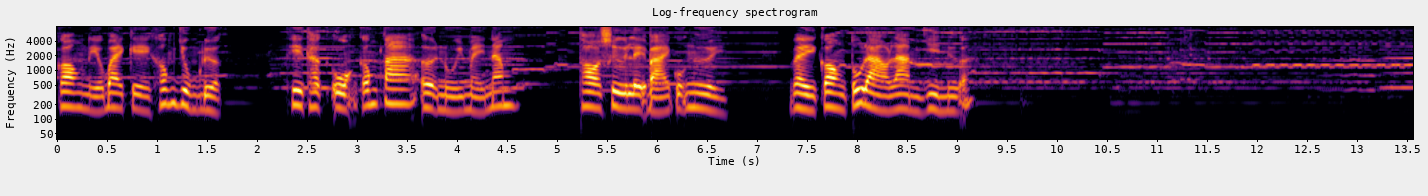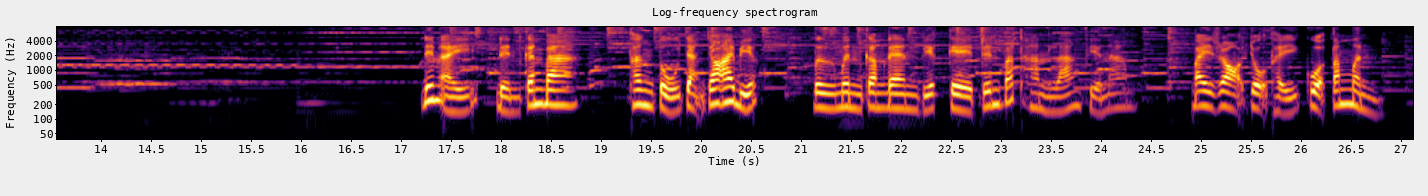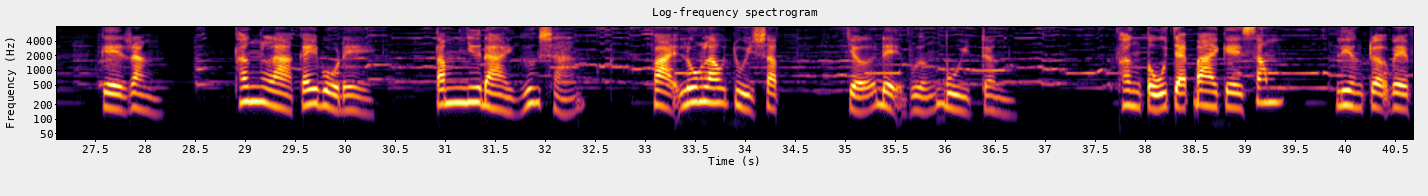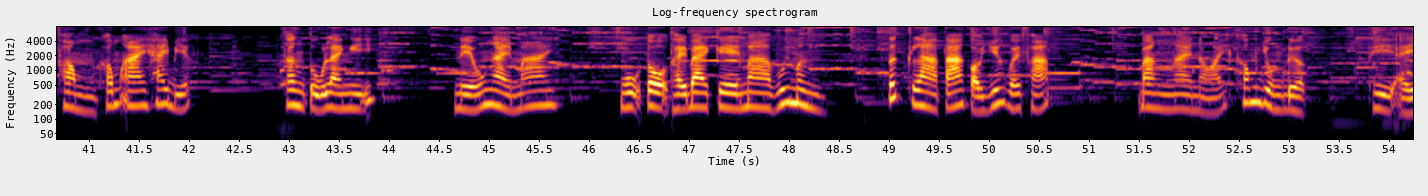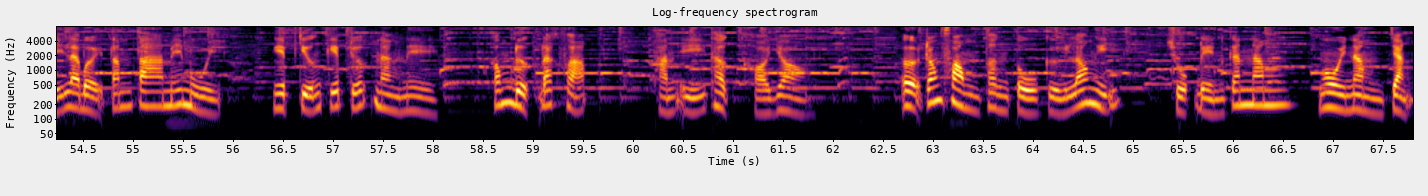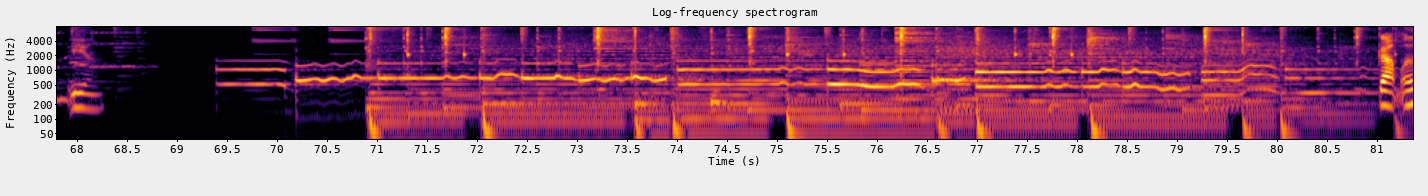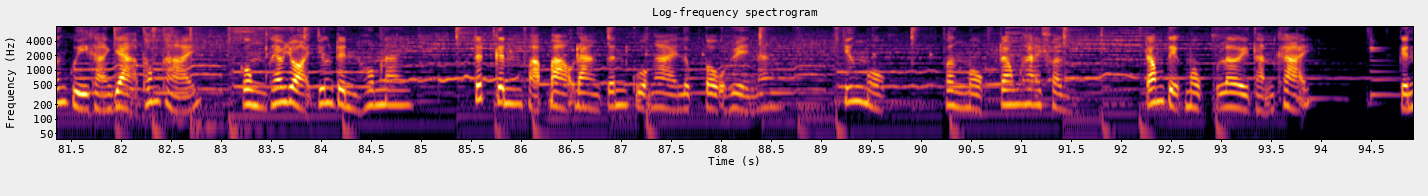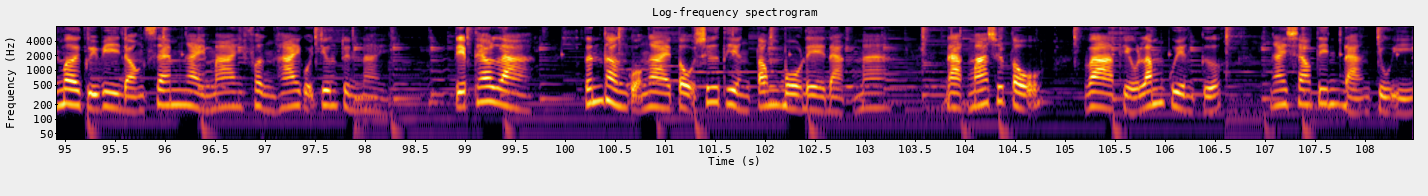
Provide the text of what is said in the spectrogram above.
Còn nếu bài kệ không dùng được, thì thật uổng công ta ở núi mấy năm, thò sự lễ bái của người. Vậy còn tu đào làm gì nữa? Đêm ấy, đến canh ba, Thần tú chẳng cho ai biết, từ mình cầm đèn viết kề trên vách hành lang phía nam, bày rõ chỗ thấy của tâm mình, kề rằng thân là cây bồ đề, tâm như đài gương sáng, phải luôn lau chùi sạch, chớ để vướng bùi trần. Thần tú chép bài kề xong, liền trở về phòng không ai hay biết. Thần tú lại nghĩ, nếu ngày mai ngụ tổ thấy bài kề mà vui mừng, tức là ta có duyên với Pháp. Bằng ngài nói không dùng được, thì ấy là bởi tâm ta mê muội nghiệp chướng kiếp trước nặng nề, không được đắc Pháp, thánh ý thật khó dò. Ở trong phòng thần tụ cứ lo nghĩ, suốt đến canh năm, ngồi nằm chẳng yên. Cảm ơn quý khán giả thông thái cùng theo dõi chương trình hôm nay. Trích kinh Pháp Bảo Đàn Kinh của Ngài Lục Tổ Huệ Năng, Chương 1 Phần 1 trong hai phần. Trong tiết mục Lời Thánh Khải, Kính mời quý vị đón xem ngày mai phần 2 của chương trình này. Tiếp theo là, Tinh thần của Ngài Tổ sư Thiền Tông Bồ Đề Đạt Ma Đạt Ma Sư Tổ và Thiểu Lâm Quyền Cước, ngay sau tin đáng chú ý.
